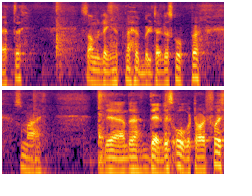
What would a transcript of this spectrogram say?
meter sammenlignet med Hubble-teleskopet, som er det det delvis overtar for,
